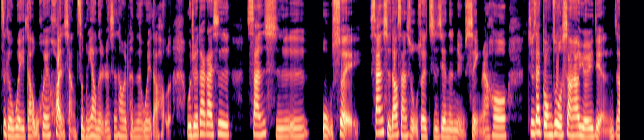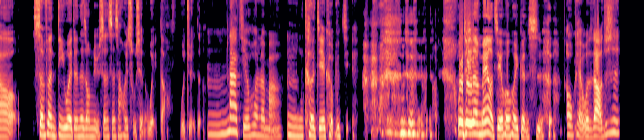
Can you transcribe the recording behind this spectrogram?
这个味道，我会幻想怎么样的人身上会喷这个味道。好了，我觉得大概是三十五岁，三十到三十五岁之间的女性，然后就在工作上要有一点你知道身份地位的那种女生身上会出现的味道。我觉得，嗯，那结婚了吗？嗯，可结可不结。我觉得没有结婚会更适合。OK，我知道，就是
